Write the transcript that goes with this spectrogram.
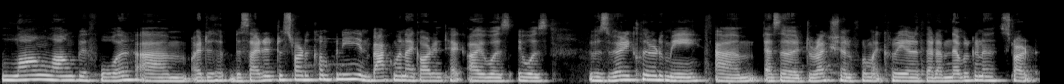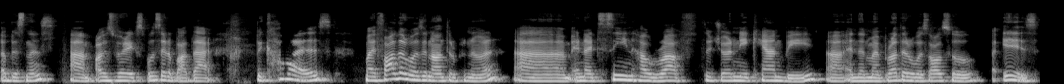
long, long before um, I decided to start a company. And back when I got in tech, I was it was it was very clear to me um, as a direction for my career that I'm never going to start a business. Um, I was very explicit about that because my father was an entrepreneur um, and I'd seen how rough the journey can be. Uh, and then my brother was also, is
